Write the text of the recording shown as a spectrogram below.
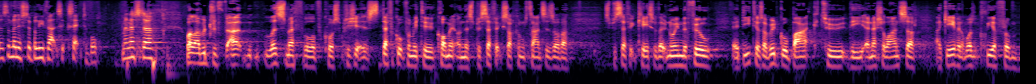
Does the Minister believe that's acceptable? Minister. Well, I would, uh, Liz Smith will, of course, appreciate it. it's difficult for me to comment on the specific circumstances of a specific case without knowing the full uh, details. I would go back to the initial answer I gave, and it wasn't clear from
